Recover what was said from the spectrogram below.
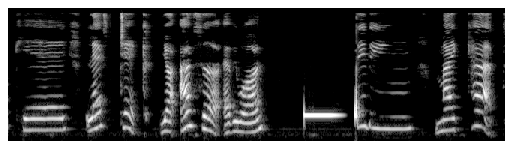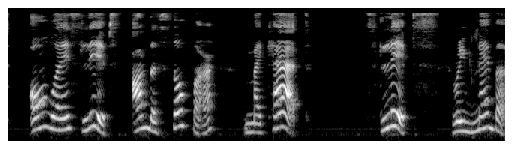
Okay, let's check your answer, everyone. Ding ding. My cat always sleeps on the sofa. My cat sleeps. Remember.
